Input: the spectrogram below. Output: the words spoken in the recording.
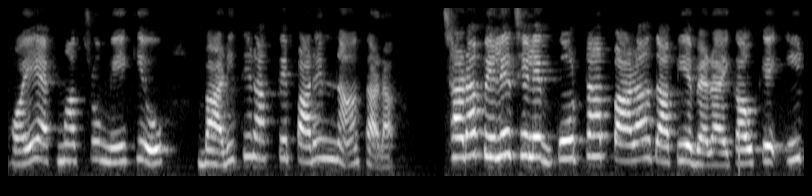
ভয়ে একমাত্র মেয়েকেও বাড়িতে রাখতে পারেন না তারা। ছাড়া পেলে ছেলে গোটা পাড়া দাপিয়ে বেড়ায়, কাউকে ইট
